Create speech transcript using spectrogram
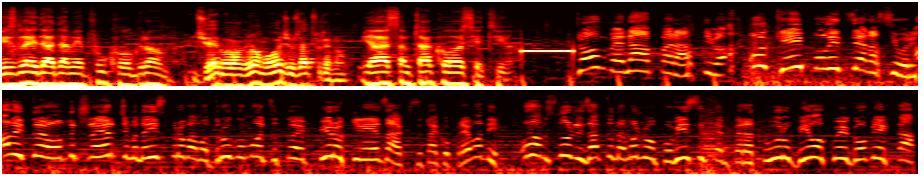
Izgleda da me pukao grom. Džebala grom ovdje u zatvorenom. Ja sam tako osjetio. Trombe na aparatima. Okej, policija nas juri. Ali to je odlično jer ćemo da isprobamo drugu moć, a to je pirokineza, ako se tako prevodi. Ovo vam služi zato da možemo povisiti temperaturu bilo kojeg objekta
